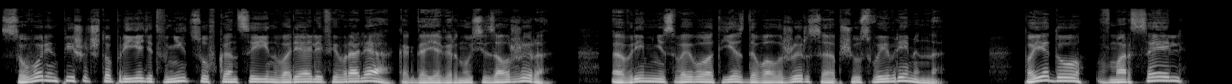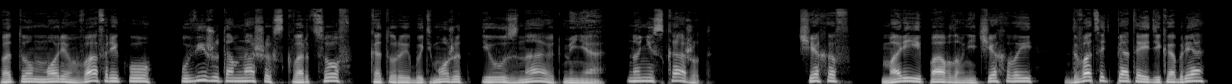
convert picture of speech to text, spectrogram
Суворин пишет, что приедет в Ниццу в конце января или февраля, когда я вернусь из Алжира. О времени своего отъезда в Алжир сообщу своевременно. Поеду в Марсель, потом морем в Африку, увижу там наших скворцов, которые, быть может, и узнают меня, но не скажут. Чехов, Марии Павловне Чеховой, 25 декабря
